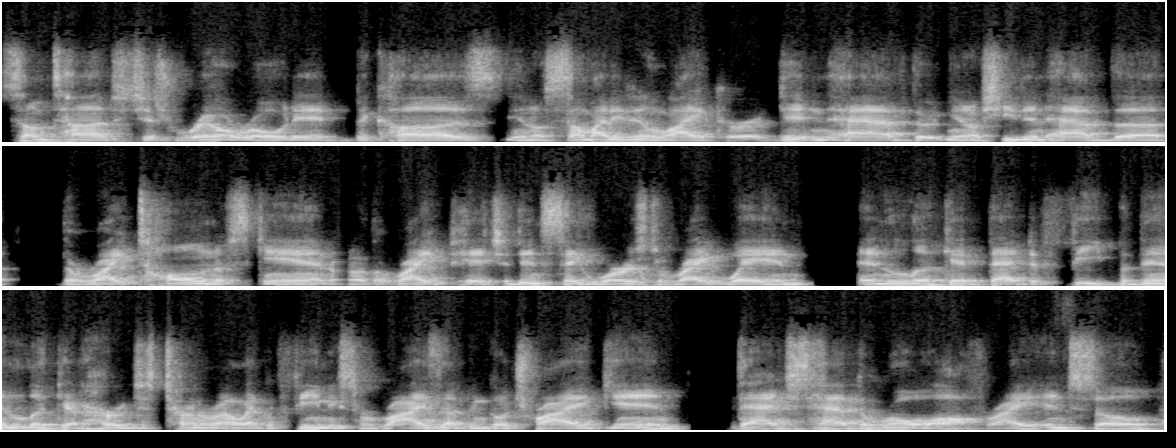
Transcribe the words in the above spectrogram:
sometimes just railroaded because you know somebody didn't like her didn't have the you know she didn't have the the right tone of skin or the right pitch or didn't say words the right way and and look at that defeat but then look at her just turn around like a phoenix and rise up and go try again. That just had to roll off right? And so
